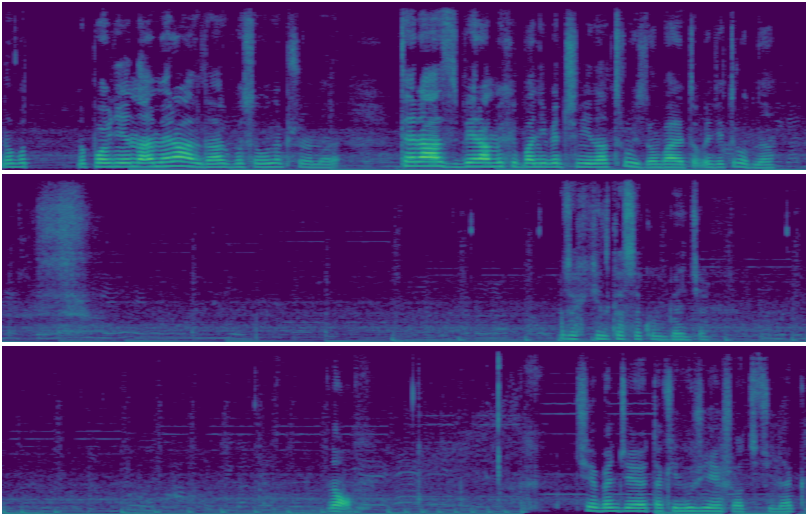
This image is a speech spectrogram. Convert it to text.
No bo no pewnie na emeraldach, bo są lepsze, ale teraz zbieramy chyba nie wiem czy nie na trójząb, ale to będzie trudne. Za kilka sekund będzie. No. Dzisiaj będzie taki luźniejszy odcinek.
